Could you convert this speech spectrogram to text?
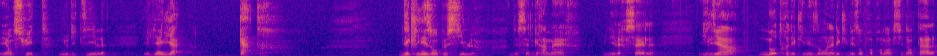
Et ensuite, nous dit-il, eh bien, il y a quatre déclinaisons possibles de cette grammaire universelle. Il y a une autre déclinaison, la déclinaison proprement occidentale,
